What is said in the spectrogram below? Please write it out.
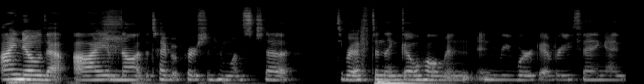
I know that I am not the type of person who wants to thrift and then go home and, and rework everything. I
